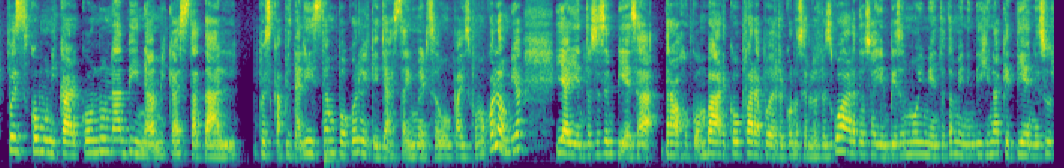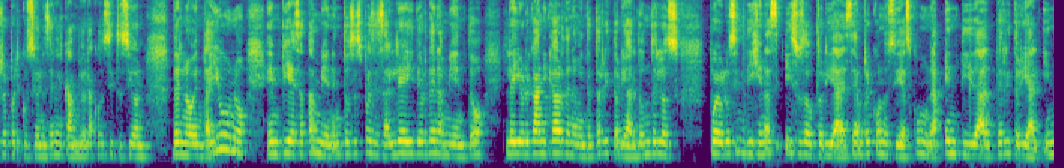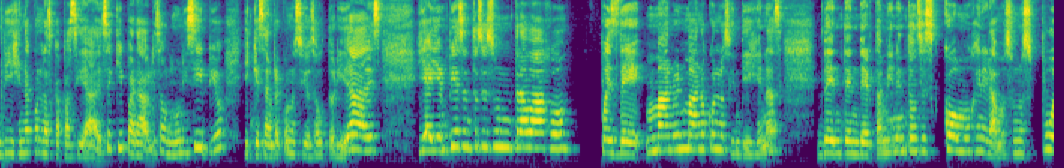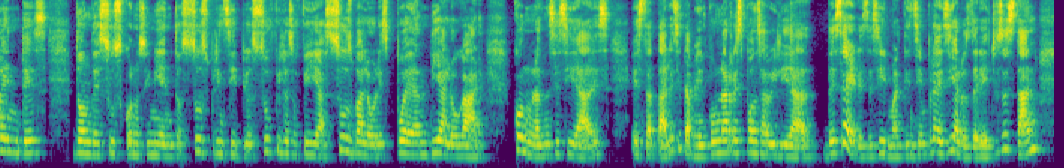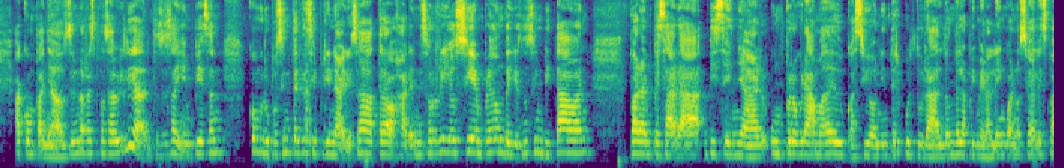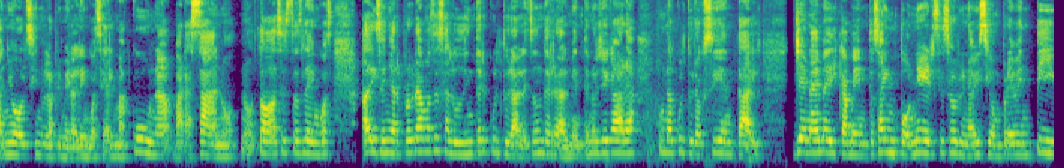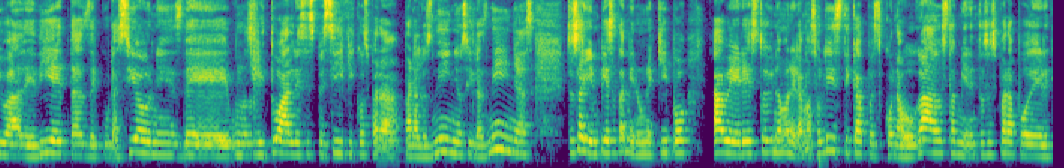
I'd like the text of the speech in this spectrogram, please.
pues comunicar con una dinámica estatal pues capitalista un poco en el que ya está inmerso un país como Colombia. Y ahí entonces empieza trabajo con barco para poder reconocer los resguardos, ahí empieza un movimiento también indígena que tiene sus repercusiones en el cambio de la constitución del 91, empieza también entonces pues esa ley de ordenamiento, ley orgánica de ordenamiento territorial donde los pueblos indígenas y sus autoridades sean reconocidas como una entidad territorial indígena con las capacidades equiparables a un municipio y que sean reconocidos autoridades. Y ahí empieza entonces un trabajo pues de mano en mano con los indígenas, de entender también entonces cómo generamos unos puentes donde sus conocimientos, sus principios, su filosofía, sus valores puedan dialogar con unas necesidades estatales y también con una responsabilidad de ser. Es decir, Martín siempre decía, los derechos están acompañados de una responsabilidad. Entonces ahí empiezan con grupos interdisciplinarios a trabajar en esos ríos siempre donde ellos nos invitaban para empezar a diseñar un programa de educación intercultural donde la primera lengua no sea el español, sino la primera lengua sea el macuna, barazano, ¿no? Todas estas lenguas, a diseñar programas de salud interculturales donde realmente no llegara una cultura occidental llena de medicamentos a imponerse sobre una visión preventiva de dietas, de curaciones, de unos rituales específicos para, para los niños y las niñas. Entonces ahí empieza también un equipo a ver esto de una manera más holística, pues con abogados también, entonces para poder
